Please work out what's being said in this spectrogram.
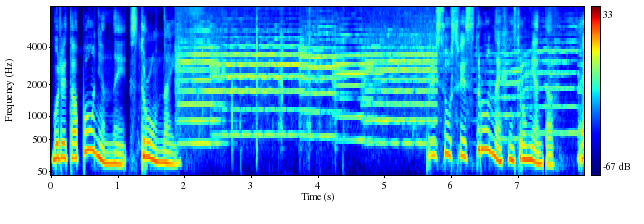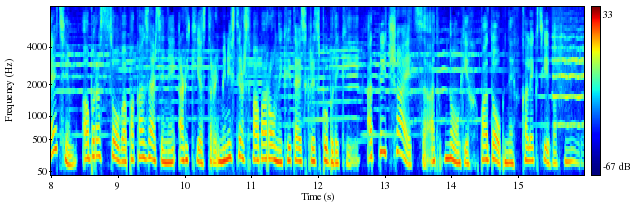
были дополнены струнной. Присутствие струнных инструментов Этим образцово-показательный оркестр Министерства обороны Китайской Республики отличается от многих подобных коллективов в мире.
